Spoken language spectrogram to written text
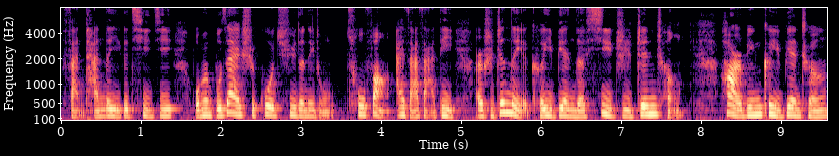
反弹的一个契机。我们不再是过去的那种粗放、爱咋咋地，而是真的也可以变得细致、真诚。哈尔滨可以变成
